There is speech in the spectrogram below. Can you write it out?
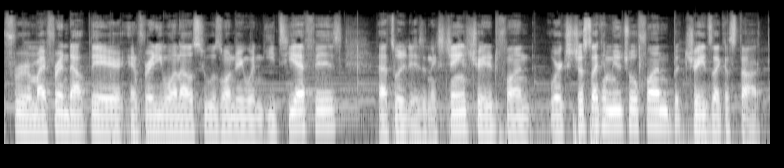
for my friend out there and for anyone else who was wondering what an ETF is, that's what it is. An exchange traded fund works just like a mutual fund but trades like a stock.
